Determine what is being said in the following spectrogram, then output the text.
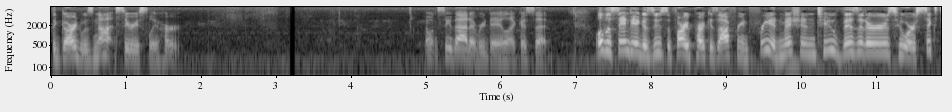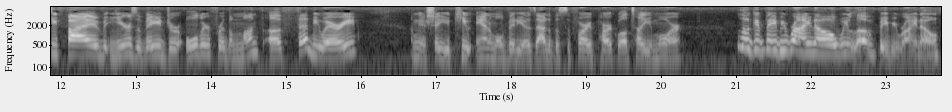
The guard was not seriously hurt. Don't see that every day, like I said. Well, the San Diego Zoo Safari Park is offering free admission to visitors who are 65 years of age or older for the month of February. I'm going to show you cute animal videos out of the safari park while I'll tell you more. Look at baby rhino. We love baby rhino.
